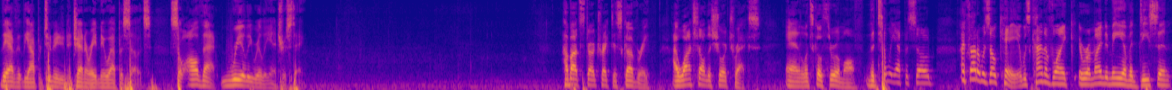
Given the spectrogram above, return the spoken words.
they have the opportunity to generate new episodes. So, all that really, really interesting. How about Star Trek Discovery? I watched all the short treks, and let's go through them all. The Tilly episode I thought it was okay. It was kind of like it reminded me of a decent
